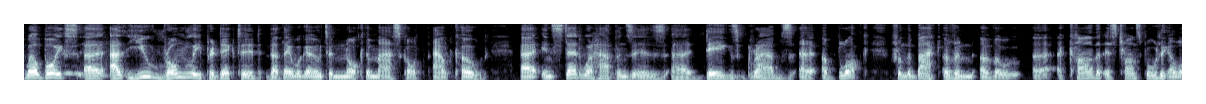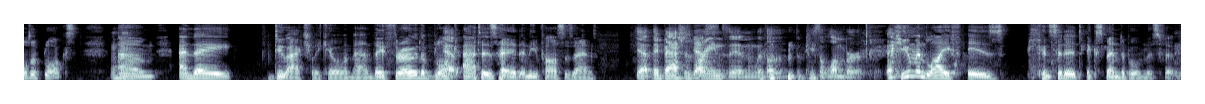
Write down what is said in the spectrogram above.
Well, boys, uh, as you wrongly predicted that they were going to knock the mascot out cold. Uh, instead, what happens is uh, Diggs grabs a, a block from the back of an of a, a, a car that is transporting a lot of blocks, Mhm. um, and they do actually kill the man. They throw the block at his head, and he passes out. Yeah, they bash his Yes. brains in with a, a piece of lumber. Human life is considered expendable in this film.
